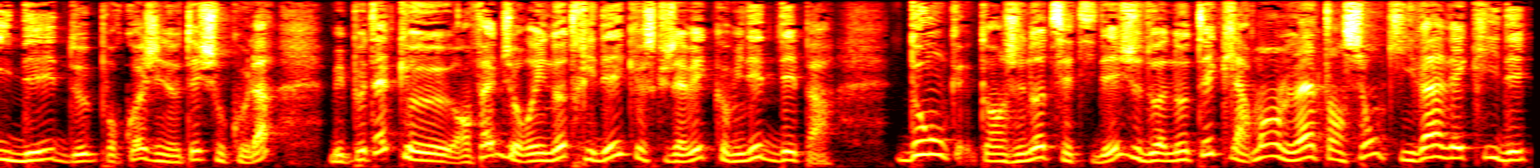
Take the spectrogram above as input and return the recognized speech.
idée de pourquoi j'ai noté chocolat. Mais peut-être que, en fait, j'aurais une autre idée que ce que j'avais comme idée de départ. Donc, quand je note cette idée, je dois noter clairement l'intention qui va avec l'idée.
